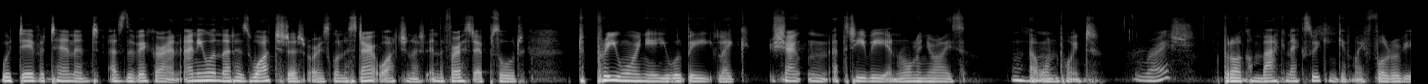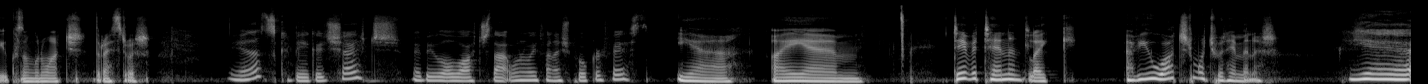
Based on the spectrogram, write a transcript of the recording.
with David Tennant as the vicar, and anyone that has watched it or is going to start watching it in the first episode, to pre warn you, you will be like shouting at the TV and rolling your eyes Mm-hmm. at one point. right. But I'll come back next week and give my full review because I'm going to watch the rest of it. Yeah, that could be a good shout. Maybe we'll watch that when we finish Poker Face. Yeah, I um David Tennant, like, have you watched much with him in it? Yeah,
